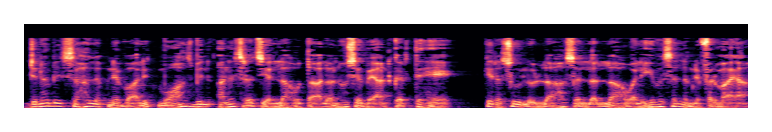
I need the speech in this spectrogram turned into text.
جناب سہل اپنے والد معاذ بن انس رضی اللہ تعالیٰ عنہ سے بیان کرتے ہیں کہ رسول اللہ صلی اللہ علیہ وسلم نے فرمایا،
